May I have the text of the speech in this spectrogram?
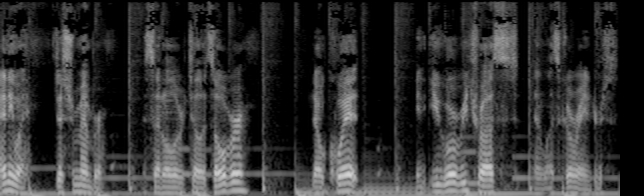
Anyway, just remember, settle over till it's over. Don't quit. In Igor we trust, and let's go Rangers.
